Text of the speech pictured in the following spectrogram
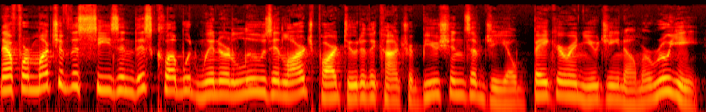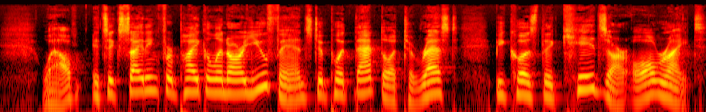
Now, for much of the season, this club would win or lose in large part due to the contributions of Geo Baker and Eugene Omoruyi. Well, it's exciting for Pikiell and RU fans to put that thought to rest because the kids are all right.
